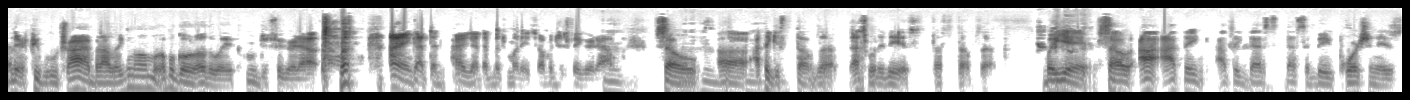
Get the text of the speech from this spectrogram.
And there's people who tried, but I was like, you know, I'm, I'm gonna go the other way. I'm gonna just figure it out. I ain't got that. I ain't got that much money, so I'm gonna just figure it out. Mm-hmm. So mm-hmm. uh, I think it's mm-hmm. thumbs up. That's what it is. That's thumbs up. But yeah, so I, I think I think that's that's a big portion is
